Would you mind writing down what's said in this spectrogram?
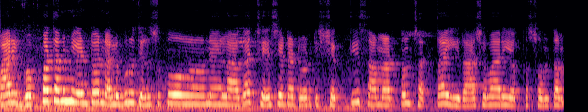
వారి గొప్పతనం ఏంటో నలుగురు తెలుసుకునేలాగా చేసేటటువంటి శక్తి సామర్థ్యం సత్తా ఈ రాశివారి యొక్క సొంతం.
